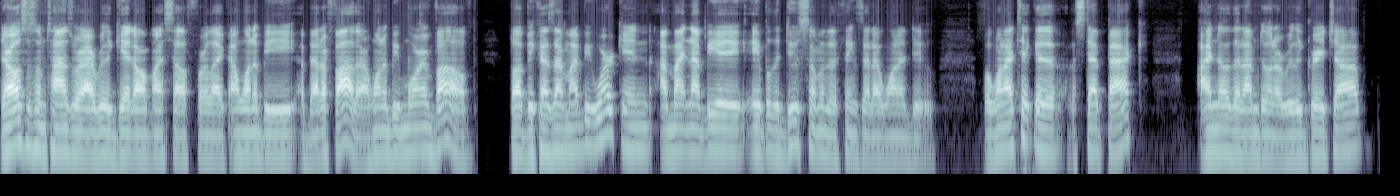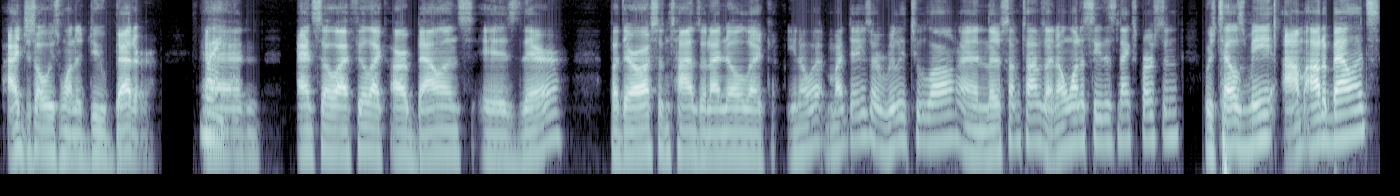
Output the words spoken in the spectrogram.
There are also some times where I really get on myself for like, I want to be a better father. I want to be more involved. But because I might be working, I might not be able to do some of the things that I want to do. But when I take a, a step back, I know that I'm doing a really great job. I just always want to do better. Right. And and so I feel like our balance is there. But there are some times when I know, like, you know what, my days are really too long. And there's sometimes I don't want to see this next person, which tells me I'm out of balance.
